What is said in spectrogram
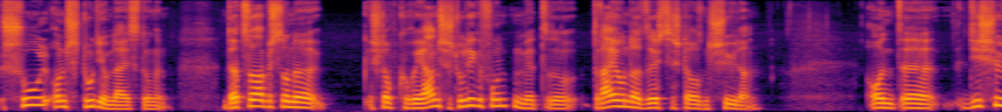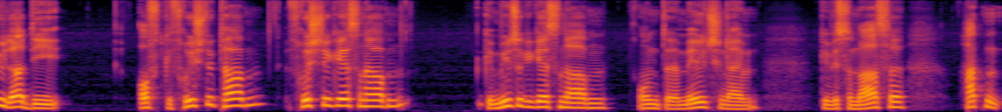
Schul- und Studiumleistungen. Dazu habe ich so eine, ich glaube, koreanische Studie gefunden mit so 360.000 Schülern. Und äh, die Schüler, die oft gefrühstückt haben, Früchte gegessen haben, Gemüse gegessen haben und äh, Milch in einem gewissen Maße, hatten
